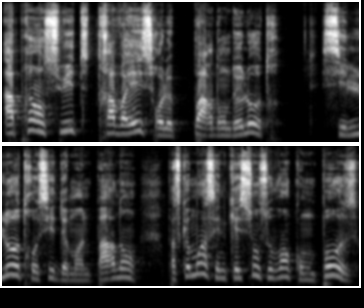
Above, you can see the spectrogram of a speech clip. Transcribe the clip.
Après ensuite, travailler sur le pardon de l'autre. Si l'autre aussi demande pardon. Parce que moi, c'est une question souvent qu'on me pose.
